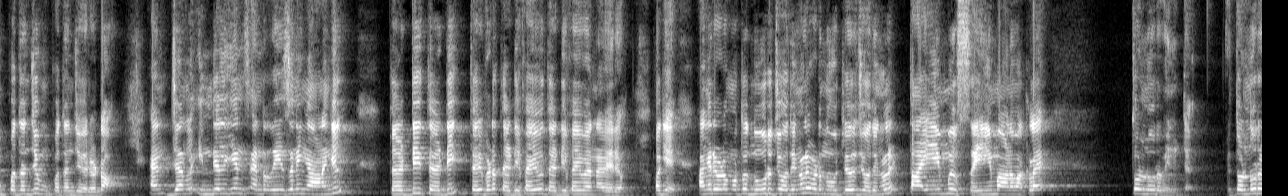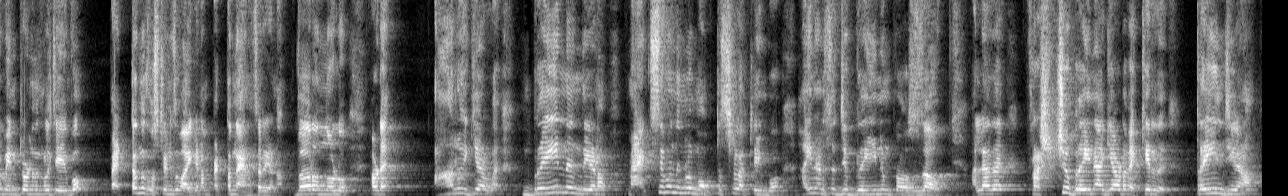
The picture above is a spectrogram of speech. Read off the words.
മുപ്പത്തഞ്ച് മുപ്പത്തഞ്ച് വരും കേട്ടോ and general intelligence and reasoning ആണെങ്കിൽ തേർട്ടി തേർട്ടി ഇവിടെ തേർട്ടി ഫൈവ് തേർട്ടി ഫൈവ് തന്നെ വരും. ഓക്കെ അങ്ങനെ ഇവിടെ മൊത്തം നൂറ് ചോദ്യങ്ങൾ ഇവിടെ നൂറ്റി ചോദ്യങ്ങൾ. ടൈം സെയിം ആണ് മക്കളെ. തൊണ്ണൂറ് മിനിറ്റ് തൊണ്ണൂറ് മിനിറ്റ് കൊണ്ട് നിങ്ങൾ ചെയ്യുമ്പോൾ പെട്ടെന്ന് ക്വസ്റ്റ്യൻസ് വായിക്കണം പെട്ടെന്ന് ആൻസർ ചെയ്യണം. വേറെ ഒന്നുള്ളൂ അവിടെ ആലോചിക്കാനുള്ള ബ്രെയിൻ എന്ത് ചെയ്യണം? മാക്സിമം നിങ്ങൾ മോക്ക് അറ്റൻഡ് ചെയ്യുമ്പോൾ അതിനനുസരിച്ച് ബ്രെയിനും പ്രോസസ്സ് ആവും. അല്ലാതെ ഫ്രഷ് ബ്രെയിൻ ആക്കി അവിടെ വെക്കരുത്. ട്രെയിൻ ചെയ്യണം.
